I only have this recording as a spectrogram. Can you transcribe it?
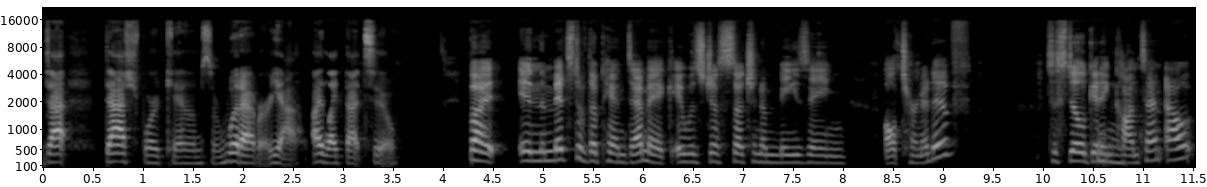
da- dashboard cams or whatever. Yeah, I like that too. But in the midst of the pandemic, it was just such an amazing alternative to still getting mm. content out.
